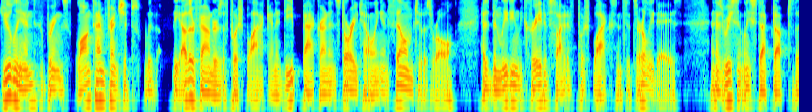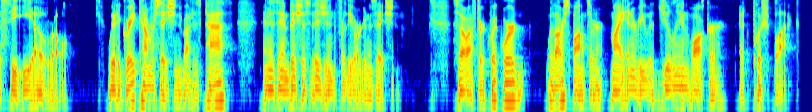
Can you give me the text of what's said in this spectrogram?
Julian, who brings longtime friendships with the other founders of PushBlack and a deep background in storytelling and film to his role, has been leading the creative side of PushBlack since its early days and has recently stepped up to the CEO role. We had a great conversation about his path and his ambitious vision for the organization. So, after a quick word with our sponsor, my interview with Julian Walker at PushBlack.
